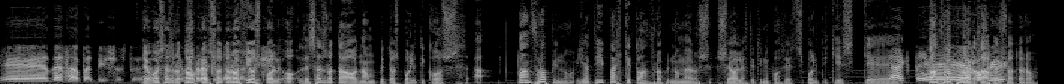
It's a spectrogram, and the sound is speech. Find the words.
Ε, δεν θα απαντήσω στο Εγώ σας ρωτάω περισσότερο, όχι ως πολι... δεν σας ρωτάω να μου πείτε ως πολιτικός, το ανθρώπινο, γιατί υπάρχει και το ανθρώπινο μέρος σε όλη αυτή την υπόθεση της πολιτικής και το ανθρώπινο ρωτάω περισσότερο.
